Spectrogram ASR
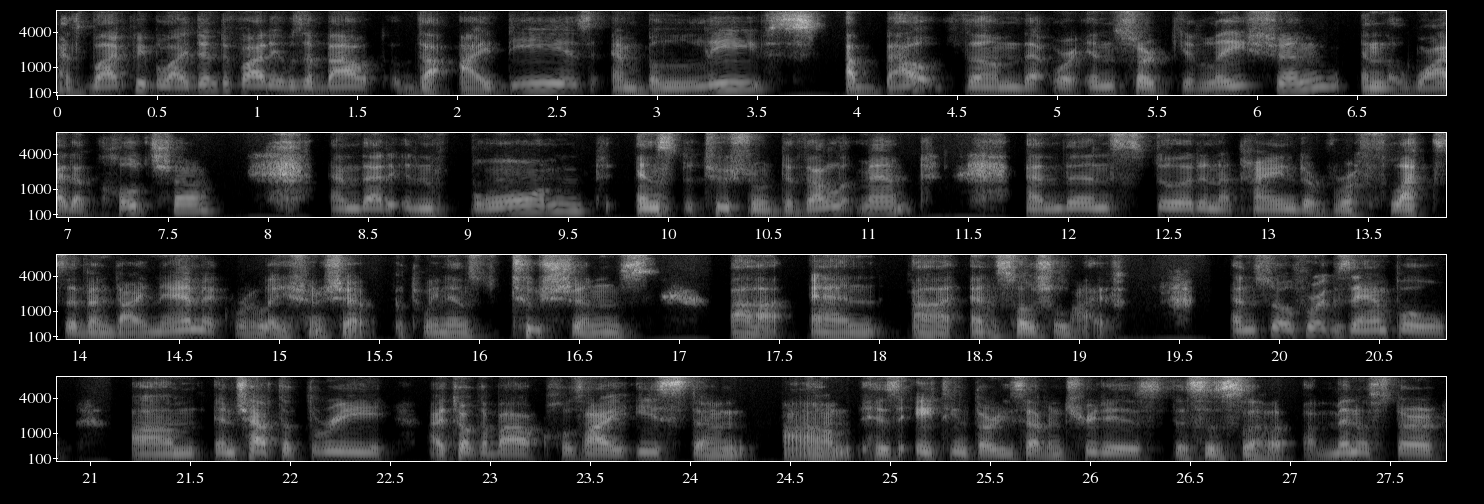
As Black people identified, it was about the ideas and beliefs about them that were in circulation in the wider culture and that informed institutional development and then stood in a kind of reflexive and dynamic relationship between institutions uh, and, uh, and social life. And so, for example, um, in chapter three, I talk about Hosea Easton, um, his 1837 treatise. This is a, a minister.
